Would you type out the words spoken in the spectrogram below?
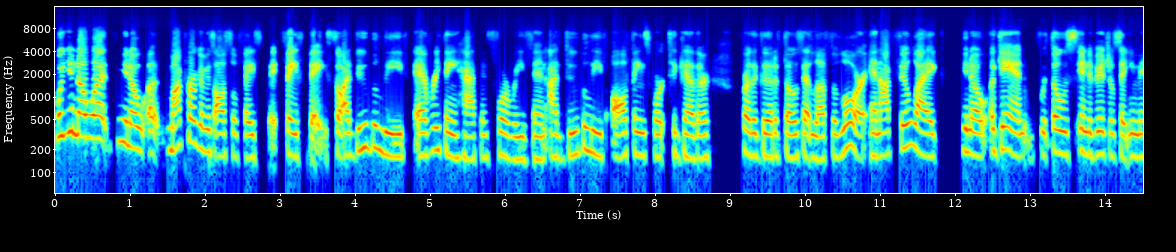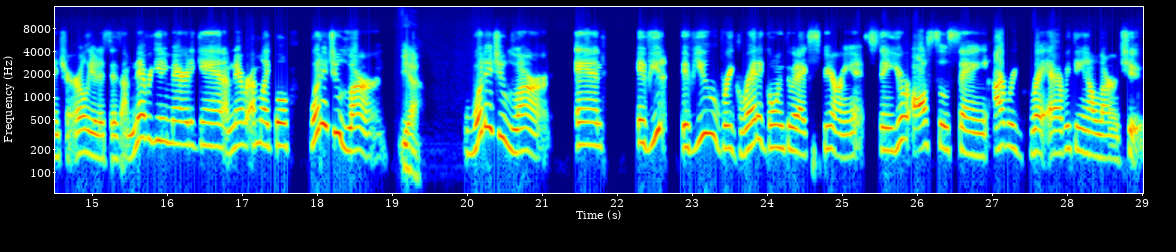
well, you know what? You know, uh, my program is also faith faith based, so I do believe everything happens for a reason. I do believe all things work together for the good of those that love the Lord, and I feel like you know, again, with those individuals that you mentioned earlier that says, I'm never getting married again. I'm never, I'm like, well, what did you learn? Yeah, What did you learn? And if you if you regretted going through that experience, then you're also saying, I regret everything I learned too.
